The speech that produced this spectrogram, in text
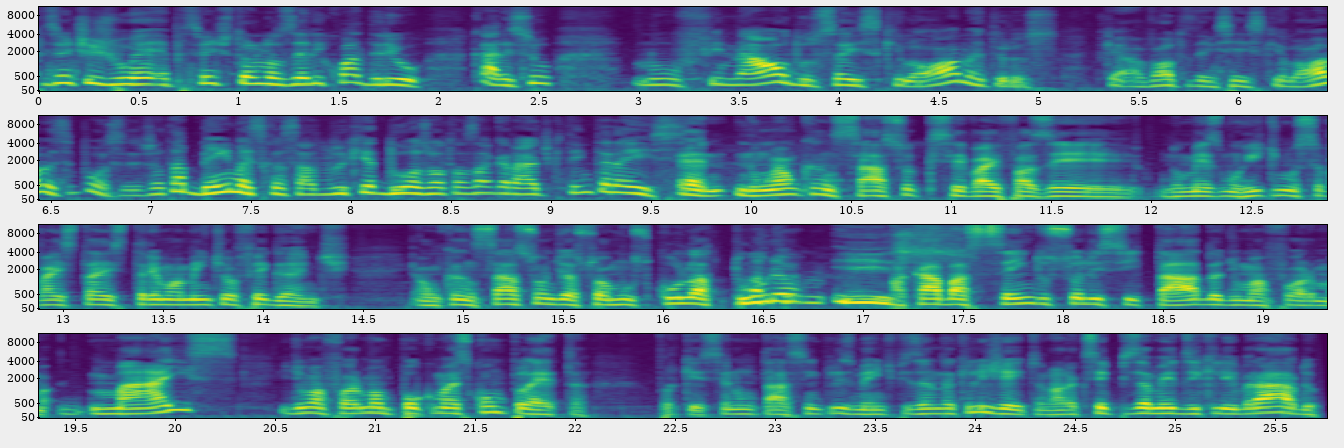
principalmente, joelho, principalmente tornozelo e quadril. Cara, isso no final dos 6 quilômetros, que a volta tem 6 quilômetros, pô, você já tá bem mais cansado do que duas voltas na grade, que tem três. É, não é um cansaço que você vai fazer no mesmo ritmo, você vai estar extremamente ofegante. É um cansaço onde a sua musculatura acaba sendo solicitada de uma forma mais e de uma forma um pouco mais completa. Porque você não está simplesmente pisando daquele jeito. Na hora que você pisa meio desequilibrado,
